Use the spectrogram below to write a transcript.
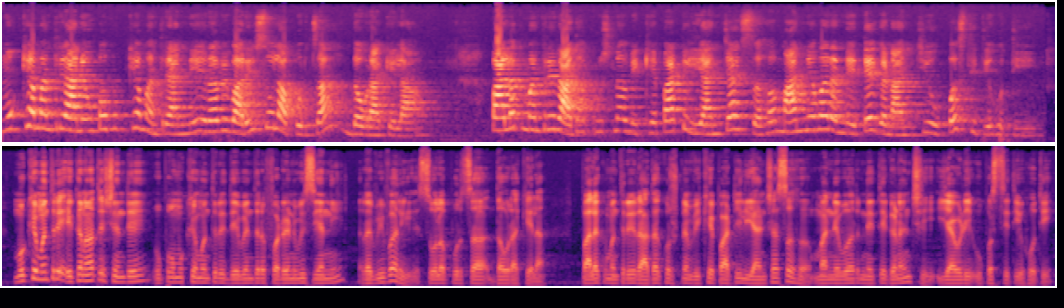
मुख्यमंत्री आणि उपमुख्यमंत्र्यांनी रविवारी सोलापूरचा दौरा केला. पालकमंत्री राधाकृष्ण विखे पाटील यांच्यासह मान्यवर नेतेगणांची उपस्थिती होती. मुख्यमंत्री एकनाथ शिंदे उपमुख्यमंत्री देवेंद्र फडणवीस यांनी रविवारी सोलापूरचा दौरा केला. पालकमंत्री राधाकृष्ण विखे पाटील यांच्यासह मान्यवर नेतेगणांची यावेळी उपस्थिती होती.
